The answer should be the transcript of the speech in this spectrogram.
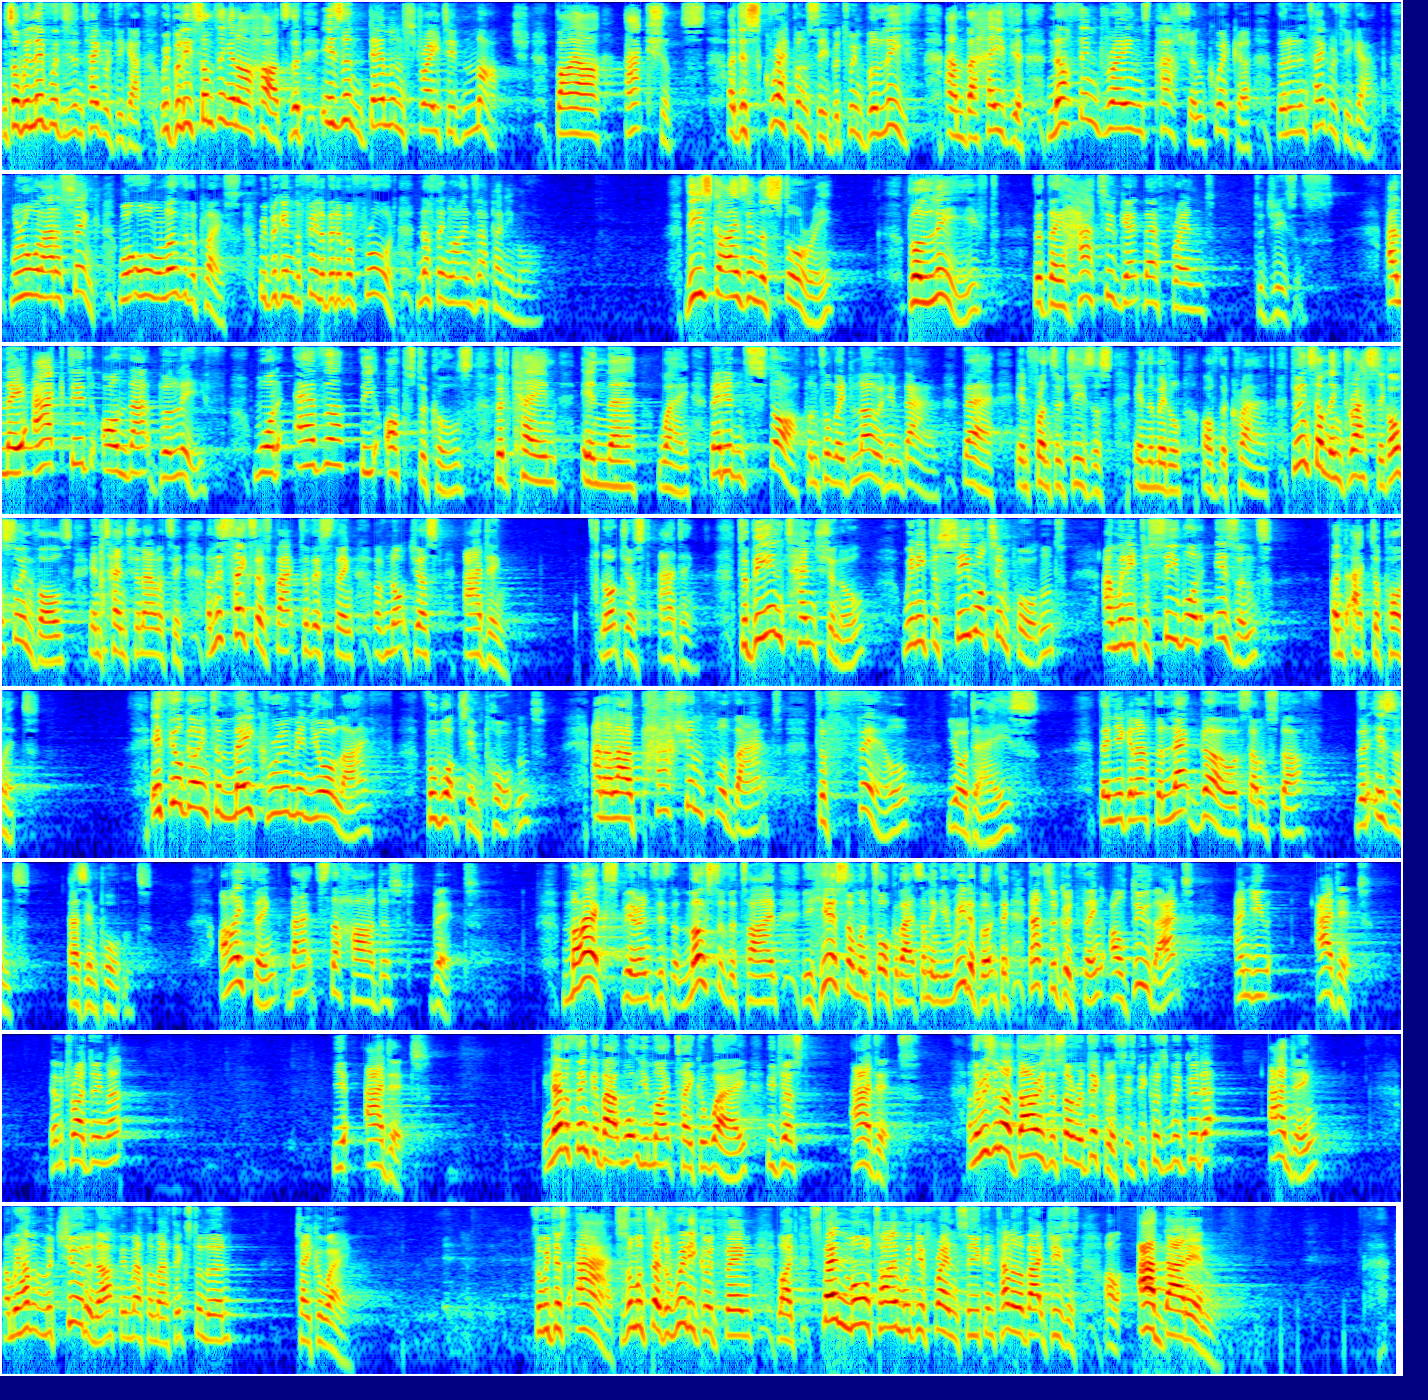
And so we live with this integrity gap. We believe something in our hearts that isn't demonstrated much by our actions. A discrepancy between belief and behavior. Nothing drains passion quicker than an integrity gap. We're all out of sync. We're all all over the place. We begin to feel a bit of a fraud. Nothing lines up anymore. These guys in the story believed that they had to get their friend to Jesus. And they acted on that belief whatever the obstacles that came in their way. They didn't stop until they'd lowered him down there in front of Jesus in the middle of the crowd. Doing something drastic also involves intentionality. And this takes us back to this thing of not just adding. Not just adding. To be intentional, we need to see what's important and we need to see what isn't and act upon it. If you're going to make room in your life for what's important and allow passion for that to fill your days, then you're going to have to let go of some stuff that isn't as important. I think that's the hardest bit. My experience is that most of the time you hear someone talk about something, you read a book and think, that's a good thing, I'll do that, and you add it. You ever tried doing that? You add it. You never think about what you might take away, you just add it. And the reason our diaries are so ridiculous is because we're good at adding and we haven't matured enough in mathematics to learn take away. So we just add. So someone says a really good thing, like spend more time with your friends so you can tell them about Jesus. I'll add that in.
